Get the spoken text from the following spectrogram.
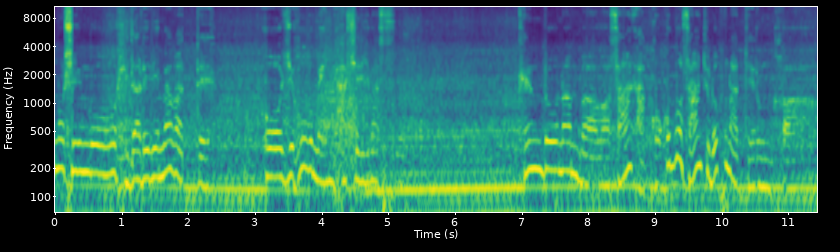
の信号を左に曲がって王子方面に走ります。県道ナンバーは3あここも36なってるんか。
